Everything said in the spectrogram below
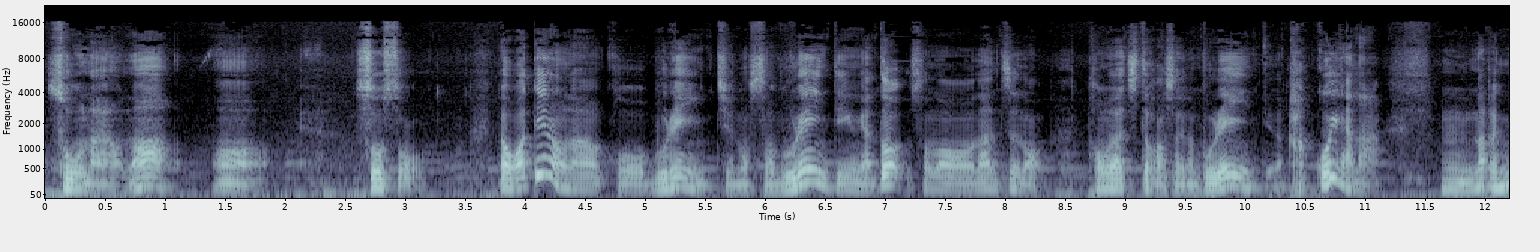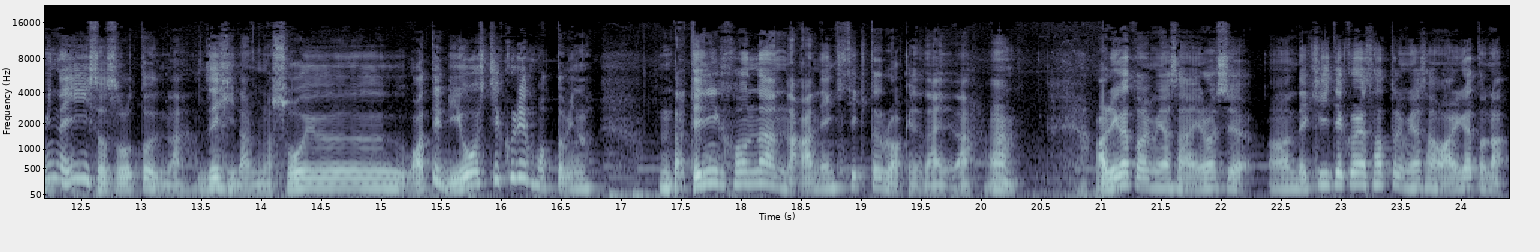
そうなんよな。うん。そうそう。だから、わてのな、こう、ブレインっていうのさ、ブレインって言うんやと、その、なんつうの、友達とかそういうの、ブレインっていうのはかっこいいかな。うん、なんかみんないい人揃っとるな。ぜひな、みんなそういう、わて利用してくれ、もっとみんな。伊達にこんな長年来てきとるわけじゃないでな。うん。ありがとう皆さん、よろしゅう。うんで、聞いてくださっとる皆さんはありがとうな。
